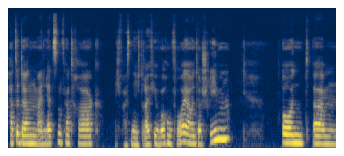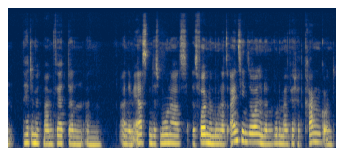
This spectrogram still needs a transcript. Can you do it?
hatte dann meinen letzten Vertrag, ich weiß nicht, drei, vier Wochen vorher unterschrieben und ähm, hätte mit meinem Pferd dann an, an dem ersten des Monats, des folgenden Monats einziehen sollen und dann wurde mein Pferd halt krank und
